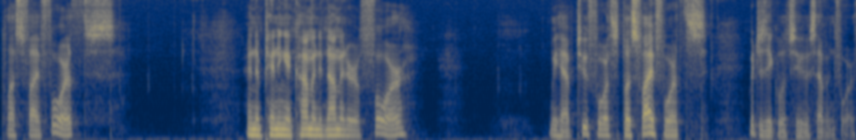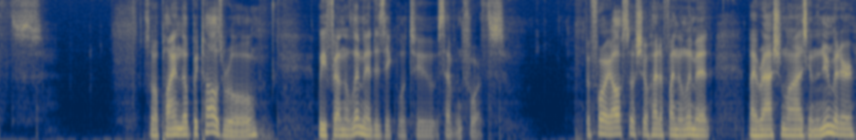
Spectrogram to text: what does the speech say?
plus 5 fourths. And obtaining a common denominator of 4, we have 2 fourths plus 5 fourths, which is equal to 7 fourths. So applying L'Hopital's rule, we found the limit is equal to 7 fourths. Before I also show how to find the limit by rationalizing the numerator,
